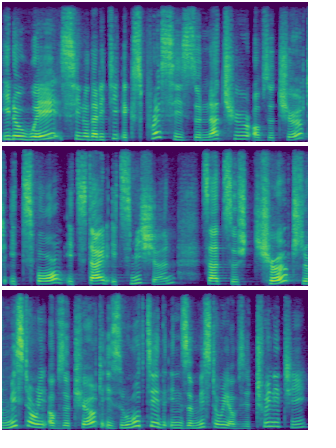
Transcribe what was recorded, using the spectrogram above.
In a way, synodality expresses the nature of the church, its form, its style, its mission, that the church, the mystery of the church is rooted in the mystery of the Trinity.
